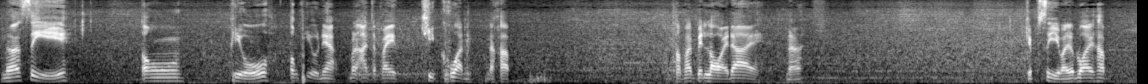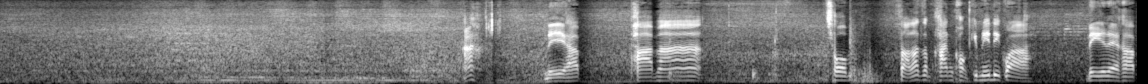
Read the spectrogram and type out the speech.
เนื้อสี ตรงผิวตรงผิวเนี่ยมันอาจจะไปขีดข่วนนะครับทำให้เป็นรอยได้นะ เก็บสีมาเรียบร้อยครับอะนี่ครับ พามาชมสาระสำคัญของคลิปนี้ดีกว่า นี่เลยครับ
